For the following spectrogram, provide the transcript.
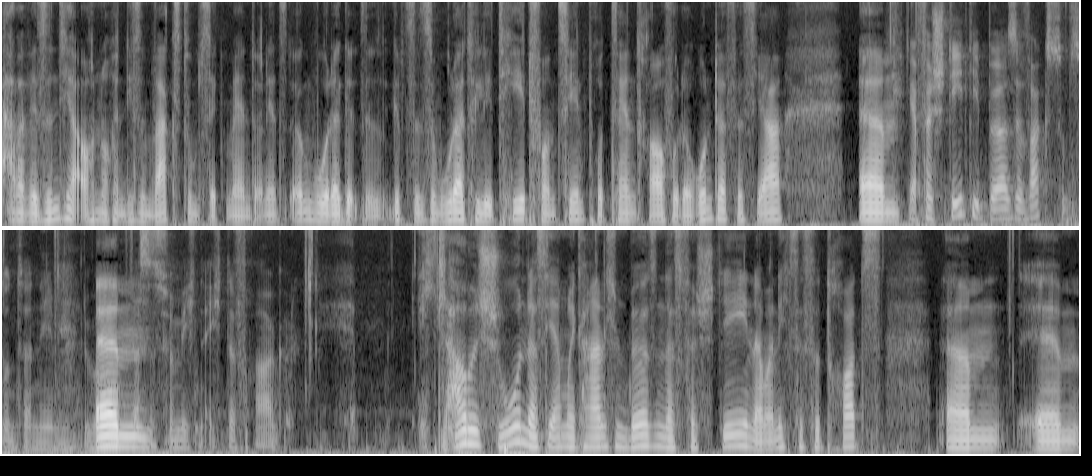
aber wir sind ja auch noch in diesem Wachstumssegment und jetzt irgendwo, da gibt es eine Volatilität von 10% drauf oder runter fürs Jahr. Ähm, ja, versteht die Börse Wachstumsunternehmen überhaupt? Ähm, das ist für mich eine echte Frage. Ich glaube schon, dass die amerikanischen Börsen das verstehen, aber nichtsdestotrotz ähm, ähm,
